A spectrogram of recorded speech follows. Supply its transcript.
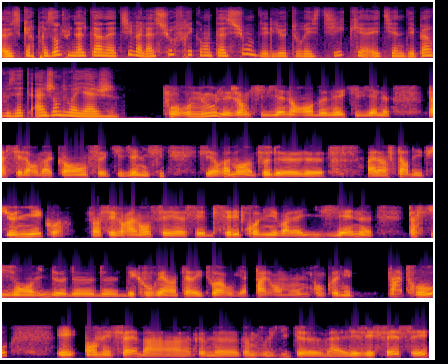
euh, ce qui représente une alternative à la surfréquentation des lieux touristiques. Étienne Despins, vous êtes agent de voyage pour nous, les gens qui viennent en randonnée, qui viennent passer leurs vacances, qui viennent ici, c'est vraiment un peu de, à l'instar des pionniers, quoi. Enfin, c'est vraiment, c'est, c'est, les premiers, voilà. Ils viennent parce qu'ils ont envie de, découvrir un territoire où il n'y a pas grand monde, qu'on connaît pas trop. Et en effet, bah, comme, comme vous le dites, euh, bah, les effets, c'est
